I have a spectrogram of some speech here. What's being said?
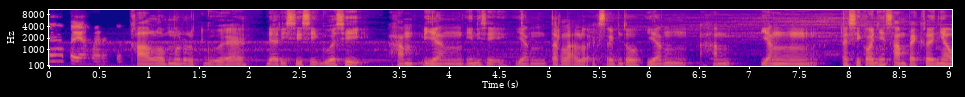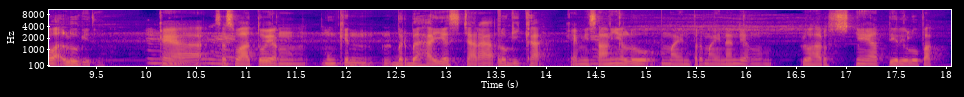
kah? Atau yang mana tuh? Kalau menurut gue, dari sisi gue sih, ham, yang ini sih, yang terlalu ekstrim tuh, yang ham, yang resikonya sampai ke nyawa lu gitu. Kayak Hmm. sesuatu yang mungkin berbahaya secara logika. Kayak misalnya lu main permainan yang lu harus nyayat diri lu pak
